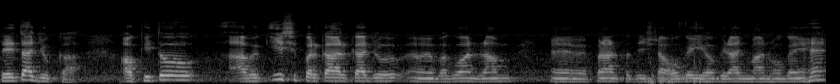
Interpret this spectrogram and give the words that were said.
त्रेता युग का। और कि तो अब इस प्रकार का जो भगवान राम प्राण प्रतिष्ठा हो गई है विराजमान हो गए हैं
